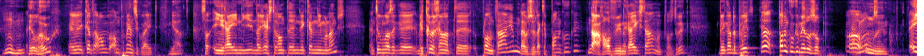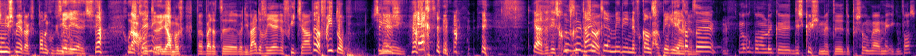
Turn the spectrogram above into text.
Mm Heel hoog. En ik kan er amper mensen kwijt. Ja. Er zat één rij in, die, in dat restaurant en ik ken er niet meer langs. En toen was ik uh, weer terug aan het uh, planetarium. Daar hebben ze lekker pannenkoeken. Nou, half uur in de rij gestaan, want het was druk. Ben ik aan de beurt. Ja, pannenkoeken inmiddels op. Oh, onzin. 1 uur s middags, pannenkoeken Serieus? Ja. nou goed, uh, jammer. Daar bij, dat, uh, bij die weidevallière, frietje halen. Ja, friet op. Serieus. Nee, echt? ja, dat is goed getimed uh, midden in de vakantieperiode. Nou, ik had ook wel een leuke discussie met de persoon waarmee ik was.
